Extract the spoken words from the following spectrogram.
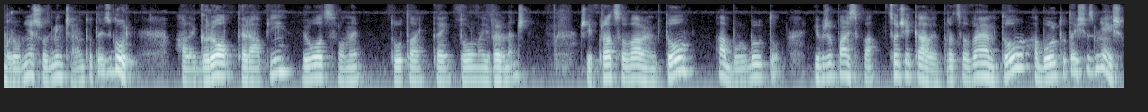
Również rozmiękczałem tutaj z góry, ale gro terapii było od strony tutaj, tej dolnej wewnętrznej. Czyli pracowałem tu, a ból był tu. I proszę Państwa, co ciekawe, pracowałem tu, a ból tutaj się zmniejsza.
